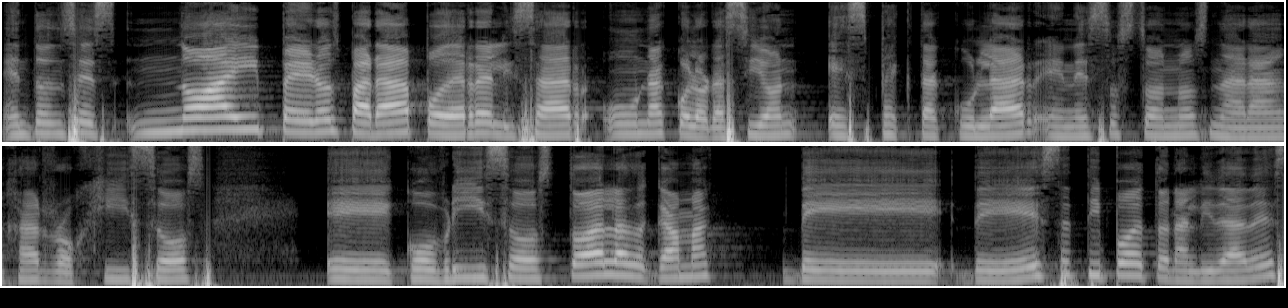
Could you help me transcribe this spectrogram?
Entonces, no hay peros para poder realizar una coloración espectacular en estos tonos naranjas, rojizos, eh, cobrizos, toda la gama de, de este tipo de tonalidades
